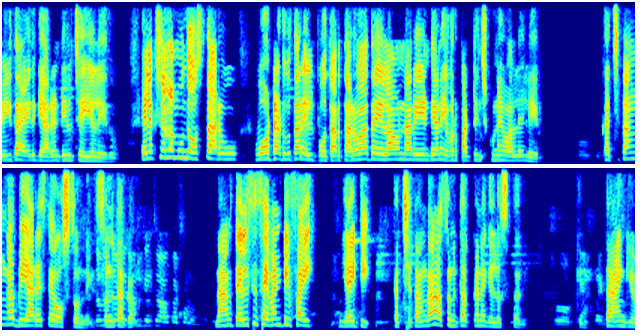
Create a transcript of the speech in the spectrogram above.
మిగతా ఐదు గ్యారంటీలు చేయలేదు. ఎలక్షన్ల ముందు వస్తారు ఓటు అడుగుతారు వెళ్ళిపోతారు. తర్వాత ఎలా ఉన్నారు ఏంటి అని ఎవరు పట్టించుకునే వాళ్ళే లేరు. ఖచ్చితంగా బీఆర్ఎస్ వస్తుంది సునీతక్క నాకు తెలిసి సెవెంటీ ఫైవ్ ఎయిటీ ఖచ్చితంగా సునీతక్కనే గెలుస్తుంది. ఓకే థ్యాంక్ యూ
